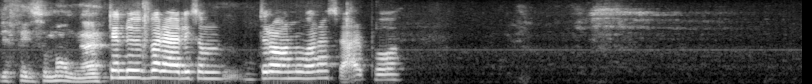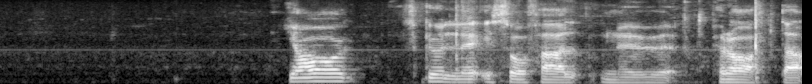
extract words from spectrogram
Det, finns så många. Kan du bara liksom dra några sådär på? Jag skulle i så fall nu prata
